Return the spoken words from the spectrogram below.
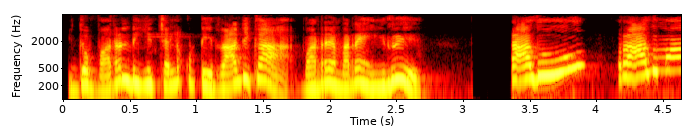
இதோ வரண்டி என் செல்லக்குட்டி. ராதிகா வரேன் வரேன் இரு. ராது ராதுமா.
